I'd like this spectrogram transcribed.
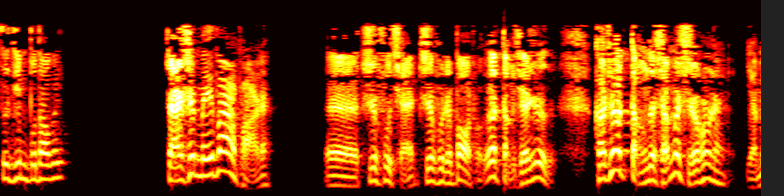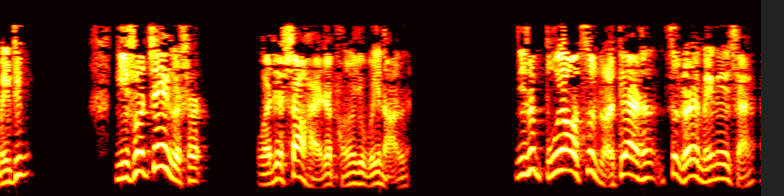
资金不到位，暂时没办法呢，呃，支付钱，支付这报酬，要等些日子。可是要等到什么时候呢？也没定。你说这个事儿，我这上海这朋友就为难了。你说不要自个垫上，自个儿也没那个钱。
